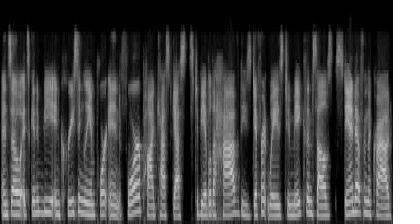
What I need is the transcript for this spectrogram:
And so it's going to be increasingly important for podcast guests to be able to have these different ways to make themselves stand out from the crowd,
